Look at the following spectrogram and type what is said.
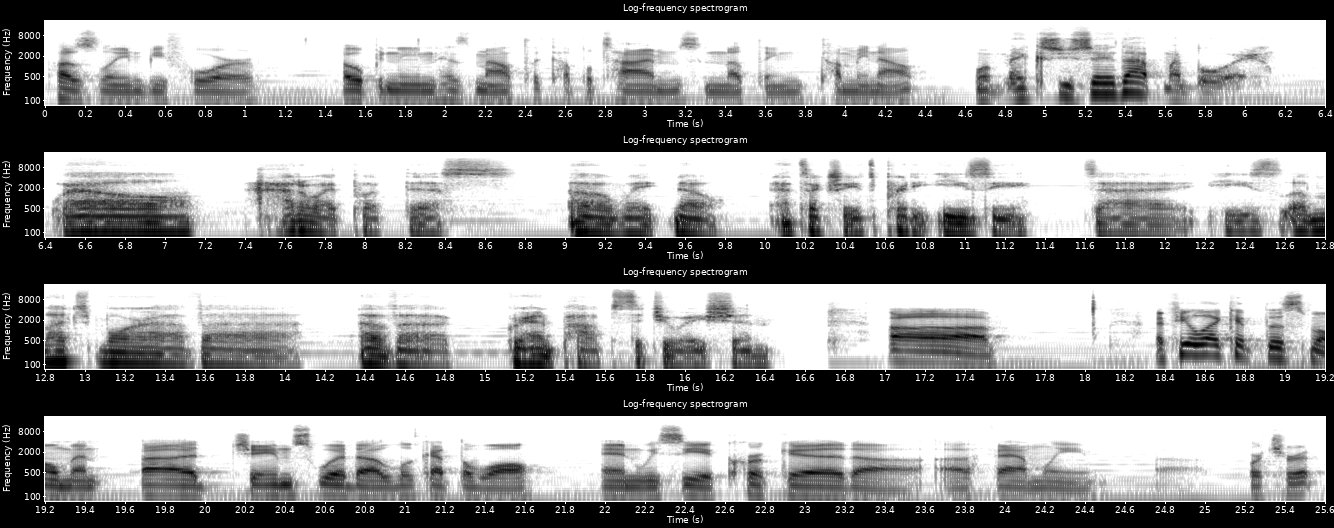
puzzling before opening his mouth a couple times and nothing coming out. What makes you say that, my boy? Well, how do I put this? Oh, wait, no. That's actually, it's pretty easy. It's, uh, he's a much more of a, of a grandpop situation. Uh, I feel like at this moment, uh, James would uh, look at the wall and we see a crooked uh, family uh, portrait.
